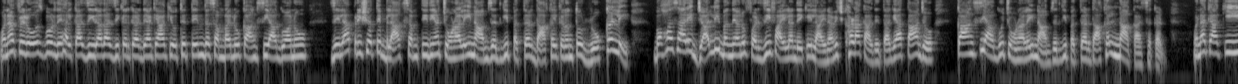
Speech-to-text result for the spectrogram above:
ਉਹਨਾਂ ਫਿਰੋਜ਼ਪੁਰ ਦੇ ਹਲਕਾ ਜ਼ੀਰਾ ਦਾ ਜ਼ਿਕਰ ਕਰਦਿਆਂ ਕਿਹਾ ਕਿ ਉੱਥੇ 3 ਦਸੰਬਰ ਨੂੰ ਕਾਂਗਸੀ ਆਗੂਆਂ ਨੂੰ ਜ਼ਿਲ੍ਹਾ ਪ੍ਰੀਸ਼ਦ ਤੇ ਬਲਾਕ ਸੰਮਤੀ ਦੀਆਂ ਚੋਣਾਂ ਲਈ ਨਾਮਜ਼ਦਗੀ ਪੱਤਰ ਦਾਖਲ ਕਰਨ ਤੋਂ ਰੋਕਣ ਲਈ ਬਹੁਤ ਸਾਰੇ ਜਾਲੀ ਬੰਦਿਆਂ ਨੂੰ ਫਰਜ਼ੀ ਫਾਈਲਾਂ ਦੇ ਕੇ ਲਾਈਨਾਂ ਵਿੱਚ ਖੜਾ ਕਰ ਦਿੱਤਾ ਗਿਆ ਤਾਂ ਜੋ ਕਾਂਗਸੀ ਆਗੂ ਚੋਣਾਂ ਲਈ ਨਾਮਜ਼ਦਗੀ ਪੱਤਰ ਦਾਖਲ ਨਾ ਕਰ ਸਕਣ। ਉਹਨਾਂ ਕਿਹਾ ਕਿ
